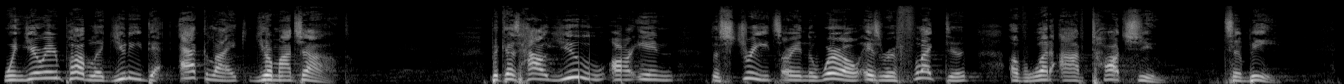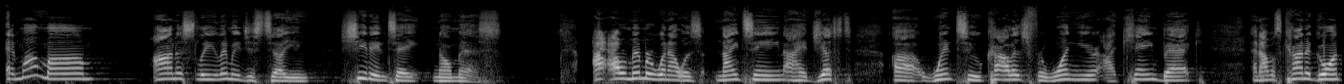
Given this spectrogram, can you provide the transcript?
when you're in public, you need to act like you're my child. Because how you are in the streets or in the world is reflective of what I've taught you to be. And my mom, honestly, let me just tell you, she didn't take no mess. I, I remember when I was 19, I had just uh, went to college for one year. I came back and I was kind of going,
